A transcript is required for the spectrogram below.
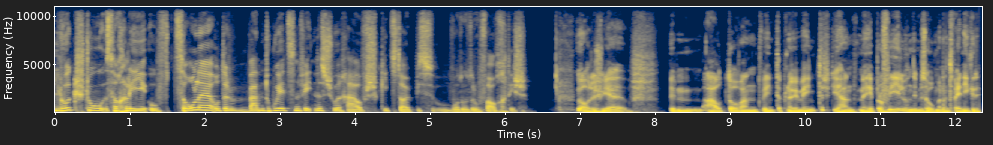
Schaust du so ein bisschen auf die Sohle oder wenn du jetzt einen Fitnessschuh kaufst, gibt es da etwas, wo du darauf achtest? Ja, das ist wie beim Auto, wenn die Winterpneu im Winter, die haben mehr Profil und im Sommer und weniger.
